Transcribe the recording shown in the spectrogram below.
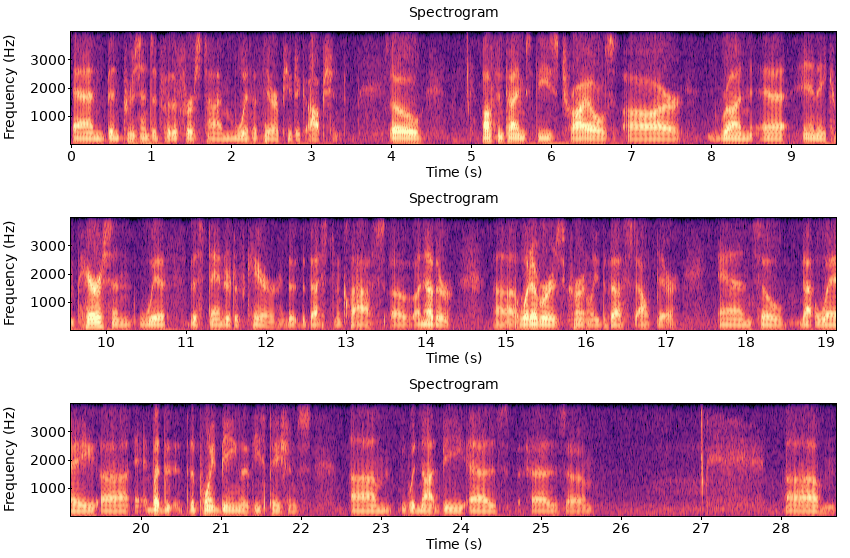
and been presented for the first time with a therapeutic option. So, oftentimes these trials are run uh, in a comparison with the standard of care, the, the best in class of another, uh, whatever is currently the best out there. And so that way, uh, but the, the point being that these patients um, would not be as as um, um,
